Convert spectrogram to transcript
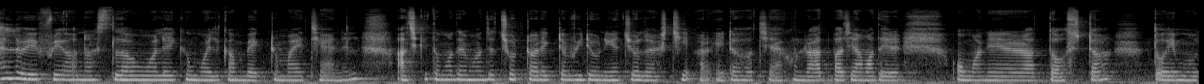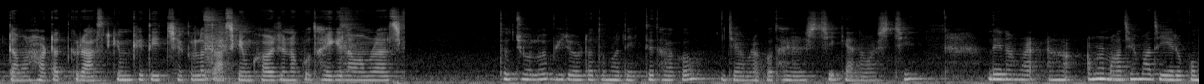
হ্যালো এভরিওয়ান আসসালামু আলাইকুম welcome back to my channel আজকে তোমাদের মাঝে ছোট্ট আরেকটা ভিডিও নিয়ে চলে আসছি, আর এটা হচ্ছে এখন রাত বাজে আমাদের ওমানের রাত দশটা। তো এই মুহূর্তে আমার হঠাৎ করে আইসক্রিম খেতে ইচ্ছে করল, তো আইসক্রিম খাওয়ার জন্য কোথায় গেলাম আমরা আজকে? তো চলো ভিডিওটা তোমরা দেখতে থাকো যে আমরা কোথায় আসছি, কেন আসছি। দেন আমার আমার মাঝে মাঝে এরকম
